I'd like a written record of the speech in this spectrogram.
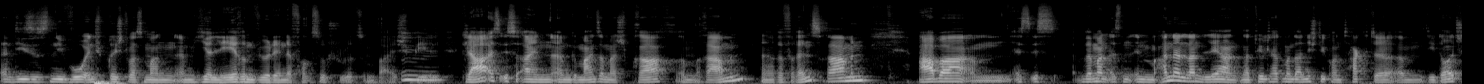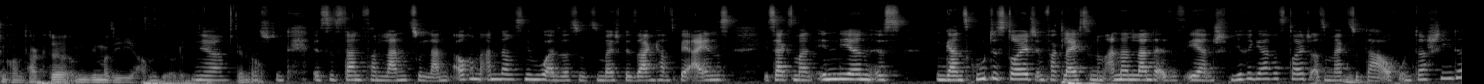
dieses Niveau entspricht, was man ähm, hier lehren würde in der Volkshochschule zum Beispiel. Mhm. Klar, es ist ein ähm, gemeinsamer Sprachrahmen, ähm, Referenzrahmen, aber ähm, es ist, wenn man es in, in, einem anderen Land lernt, natürlich hat man da nicht die Kontakte, ähm, die deutschen Kontakte, ähm, wie man sie hier haben würde. Ja, genau. das stimmt. Ist es dann von Land zu Land auch ein anderes Niveau? Also, dass du zum Beispiel sagen kannst, B1, ich sag's mal, in Indien ist ein ganz gutes Deutsch im Vergleich zu einem anderen Land, da ist es eher ein schwierigeres Deutsch. Also merkst du da auch Unterschiede?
